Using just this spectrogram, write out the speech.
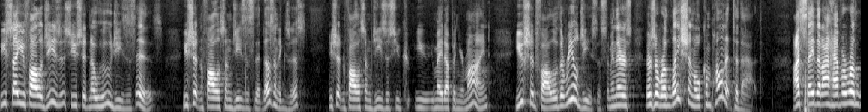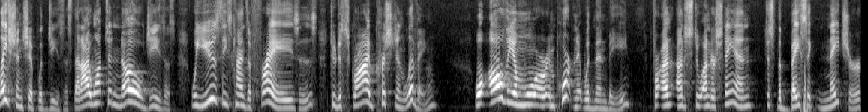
You say you follow Jesus, you should know who Jesus is. You shouldn't follow some Jesus that doesn't exist. You shouldn't follow some Jesus you, you made up in your mind. You should follow the real Jesus. I mean, there's, there's a relational component to that. I say that I have a relationship with Jesus, that I want to know Jesus. We use these kinds of phrases to describe Christian living, well, all the more important it would then be for us to understand just the basic nature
